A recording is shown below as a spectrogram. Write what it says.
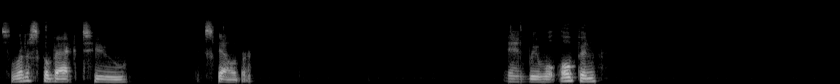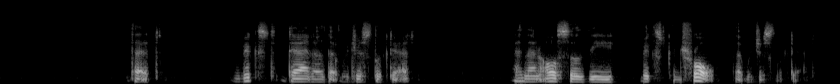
So let us go back to Xcalibre. And we will open that mixed data that we just looked at, and then also the mixed control that we just looked at.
